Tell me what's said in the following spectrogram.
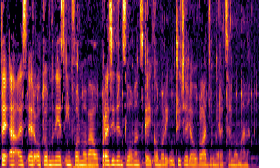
TASR o tom dnes informoval prezident Slovenskej komory učiteľov Vladimír Cermoman.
